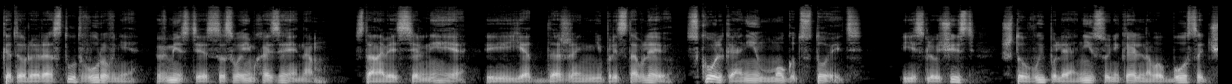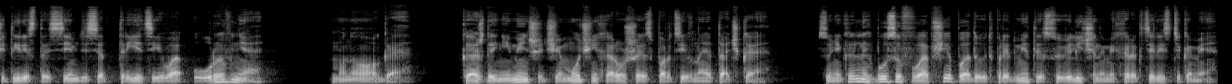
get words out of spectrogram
которые растут в уровне вместе со своим хозяином, становясь сильнее, и я даже не представляю, сколько они могут стоить. Если учесть, что выпали они с уникального босса 473 уровня – много. Каждый не меньше, чем очень хорошая спортивная тачка. С уникальных боссов вообще падают предметы с увеличенными характеристиками,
